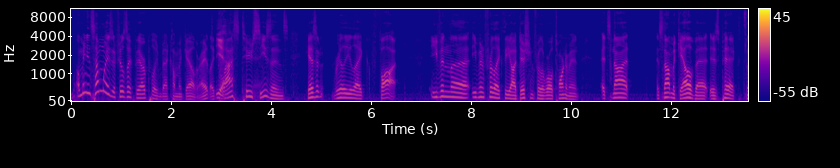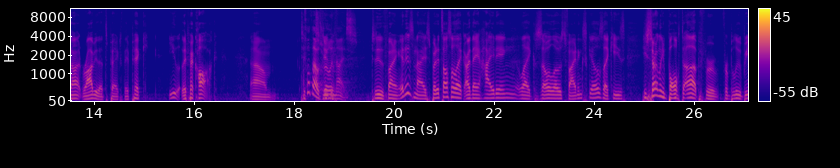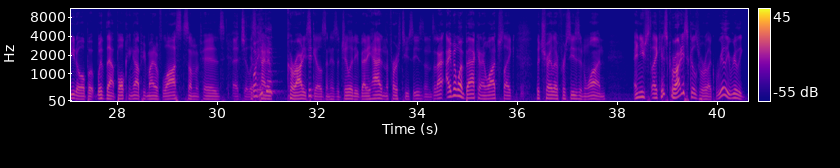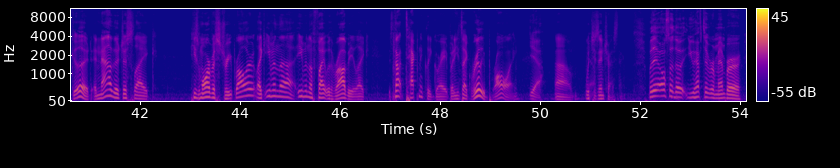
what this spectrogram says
I mean, in some ways, it feels like they are pulling back on Miguel, right? Like Yeah. the last two seasons, he hasn't really like fought. Even the even for like the audition for the world tournament, it's not it's not Miguel that is picked. It's not Robby that's picked. They pick Eli, they pick Hawk. Um, I thought that was really the- nice. to do the fighting. It is nice, but it's also like, are they hiding like Xolo's fighting skills? Like he's he's certainly bulked up for for Blue Beetle, but with that bulking up, he might have lost some of his Agility. Well, he kind of karate he- skills and his agility that he had in the first two seasons. And I, I even went back and I watched like the trailer for season one, and you like his karate skills were like really really good, and now they're just like he's more of a street brawler. Like even the even the fight with Robby, like it's not technically great, but he's like really brawling yeah. um, which is interesting. But then also though you have to remember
